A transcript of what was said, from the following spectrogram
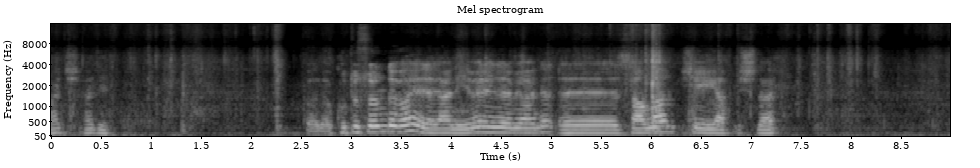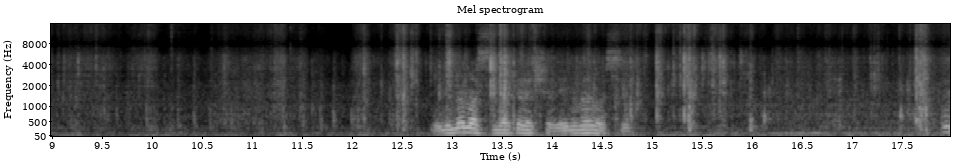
Aç hadi. Böyle kutusunu da var ya yani yemin ederim yani e, sağlam şey yapmışlar. İnanamazsın arkadaşlar, inanamazsın. Ay.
